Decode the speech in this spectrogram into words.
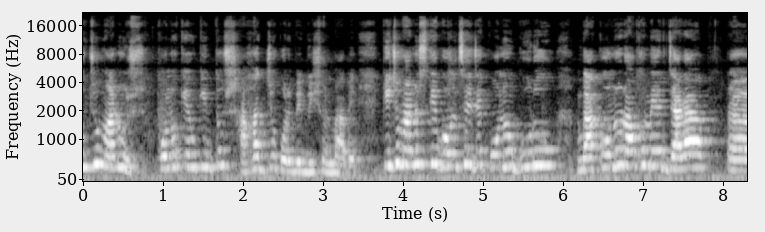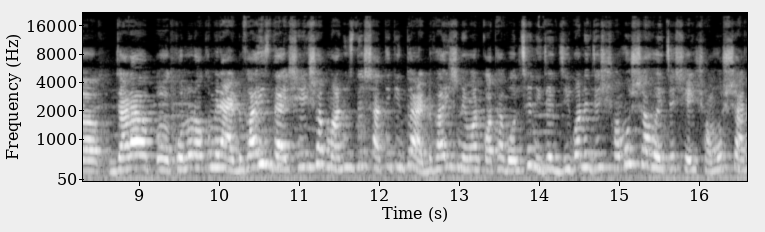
উঁচু মানুষ কোনো কেউ কিন্তু সাহায্য করবে ভীষণভাবে। কিছু মানুষকে বলছে যে কোনো গুরু বা কোনো রকমের যারা যারা কোনো রকমের অ্যাডভাইস দেয়, সেই সব মানুষদের সাথে কিন্তু অ্যাডভাইস নেওয়ার কথা বলছে। নিজের জীবনে যে সমস্যা হয়েছে, সেই সমস্যার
